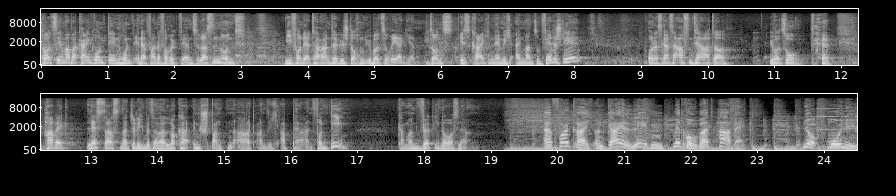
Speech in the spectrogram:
Trotzdem aber kein Grund, den Hund in der Pfanne verrückt werden zu lassen. Und wie von der Tarantel gestochen überzureagieren. Sonst ist Greichen nämlich ein Mann zum Pferdestehlen und das ganze Affentheater überzogen. Habeck lässt das natürlich mit seiner locker entspannten Art an sich abperlen. Von dem kann man wirklich noch was lernen. Erfolgreich und geil leben mit Robert Habeck. Ja, moini.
